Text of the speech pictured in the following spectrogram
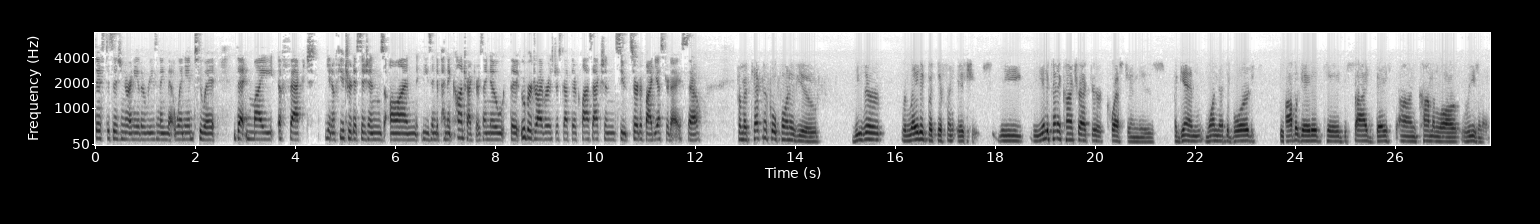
this decision or any other reasoning that went into it that might affect you know future decisions on these independent contractors? I know the Uber drivers just got their class action suit certified yesterday, so from a technical point of view, these are related but different issues. The, the independent contractor question is, again, one that the board is obligated to decide based on common law reasoning.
